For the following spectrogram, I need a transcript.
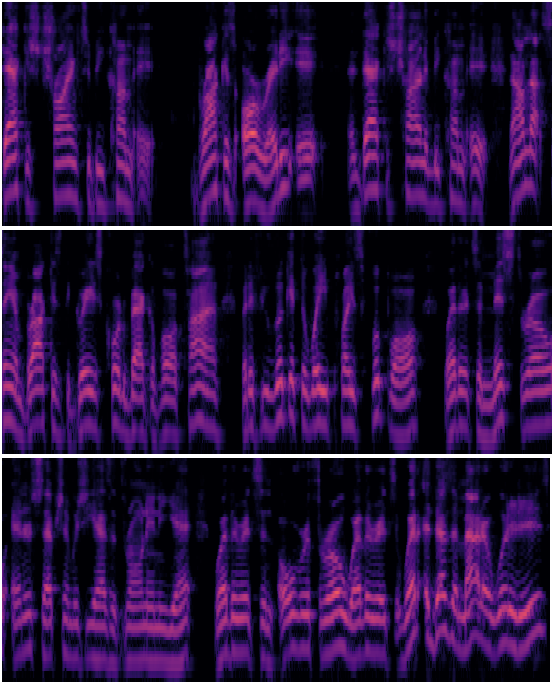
Dak is trying to become it. Brock is already it. And Dak is trying to become it. Now, I'm not saying Brock is the greatest quarterback of all time, but if you look at the way he plays football, whether it's a missed throw, interception, which he hasn't thrown any yet, whether it's an overthrow, whether it's what it doesn't matter what it is,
